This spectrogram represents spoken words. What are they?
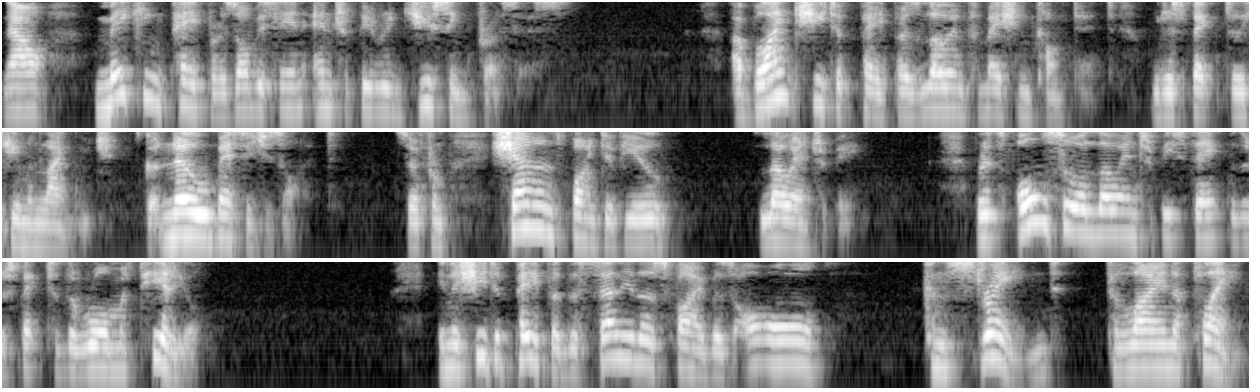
Now, making paper is obviously an entropy reducing process. A blank sheet of paper has low information content with respect to the human language. It's got no messages on it. So from Shannon's point of view, low entropy. But it's also a low entropy state with respect to the raw material. In a sheet of paper, the cellulose fibers are all constrained to lie in a plane.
